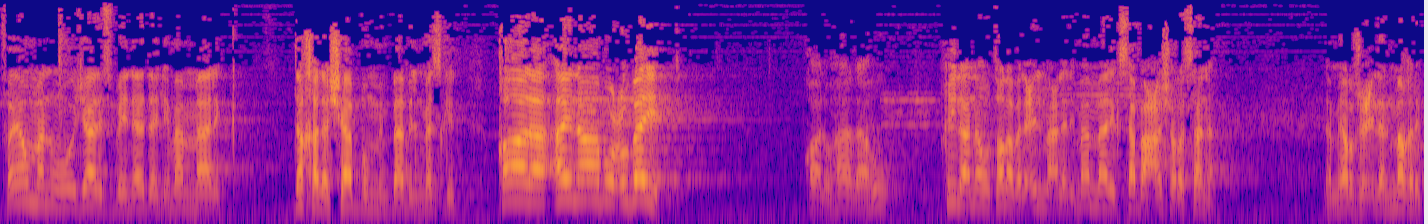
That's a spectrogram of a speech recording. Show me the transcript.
فيوما وهو جالس بين يدي الإمام مالك دخل شاب من باب المسجد قال أين أبو عبيد؟ قالوا هذا هو. قيل أنه طلب العلم على الإمام مالك سبع عشر سنة لم يرجع إلى المغرب.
